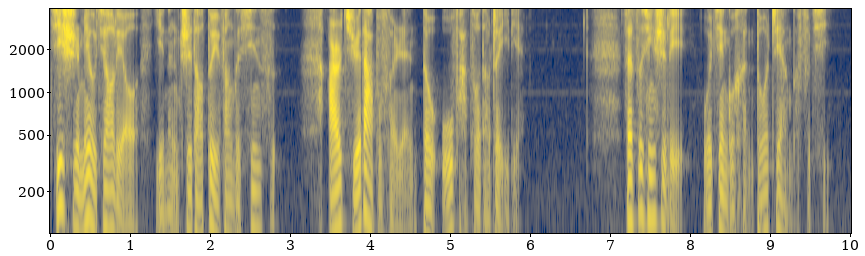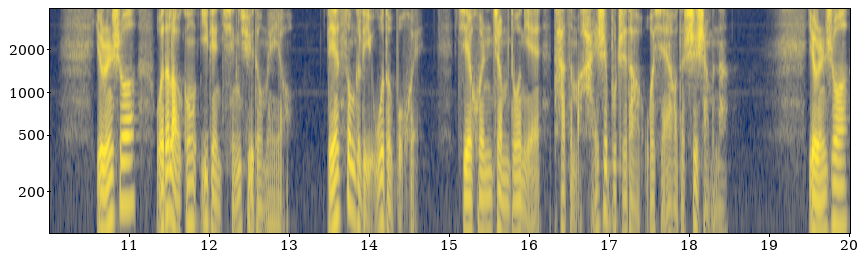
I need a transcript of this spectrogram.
即使没有交流，也能知道对方的心思，而绝大部分人都无法做到这一点。在咨询室里，我见过很多这样的夫妻。有人说，我的老公一点情绪都没有，连送个礼物都不会。结婚这么多年，他怎么还是不知道我想要的是什么呢？有人说，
